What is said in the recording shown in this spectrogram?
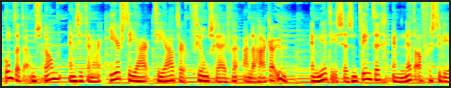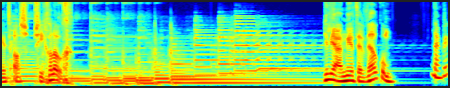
komt uit Amsterdam en zit in haar eerste jaar theater filmschrijven aan de HKU. En Meerte is 26 en net afgestudeerd als psycholoog. Julia en Meerte, welkom. Dank u.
